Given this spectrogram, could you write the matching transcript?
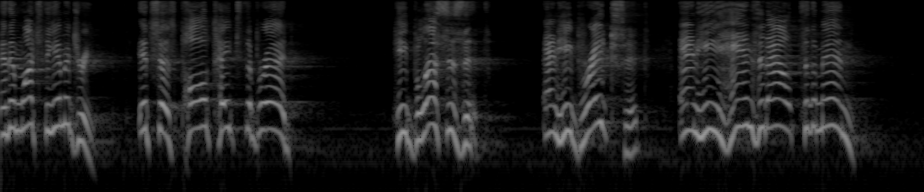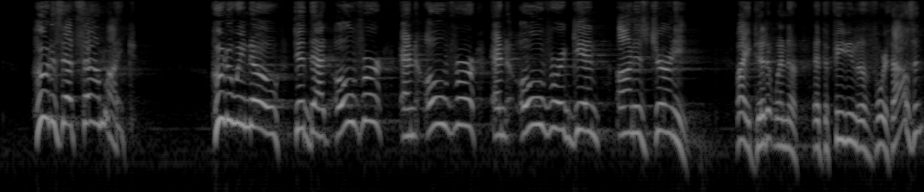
And then watch the imagery. It says, Paul takes the bread, he blesses it, and he breaks it, and he hands it out to the men. Who does that sound like? Who do we know did that over and over and over again on his journey? Well, he did it when the, at the feeding of the 4,000,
